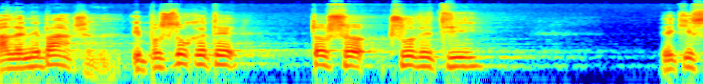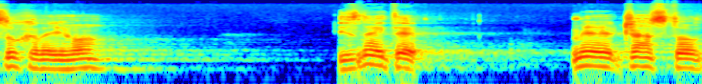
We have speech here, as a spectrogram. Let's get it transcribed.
але не бачили. І послухати то, що чули ті, які слухали його. І знаєте, ми часто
